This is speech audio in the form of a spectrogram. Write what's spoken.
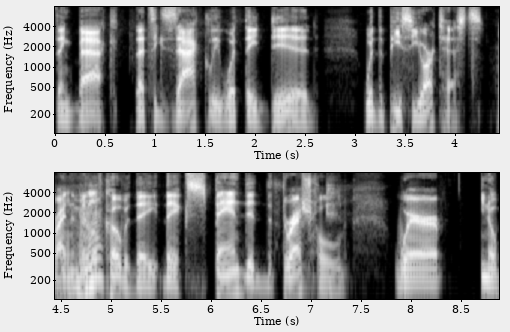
think back. That's exactly what they did with the PCR tests, right? In the middle of COVID, they they expanded the threshold where you know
